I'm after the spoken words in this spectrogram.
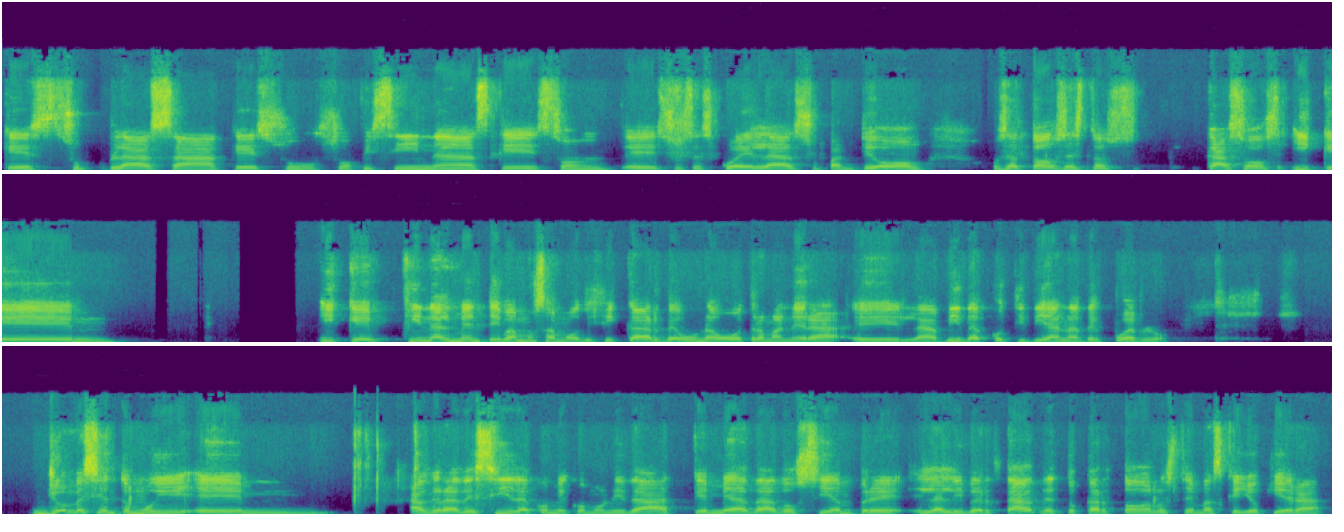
que es su plaza, que es sus oficinas, que son eh, sus escuelas, su panteón, o sea, todos estos casos y que y que finalmente íbamos a modificar de una u otra manera eh, la vida cotidiana del pueblo. Yo me siento muy em, agradecida con mi comunidad que me ha dado siempre la libertad de tocar todos los temas que yo quiera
